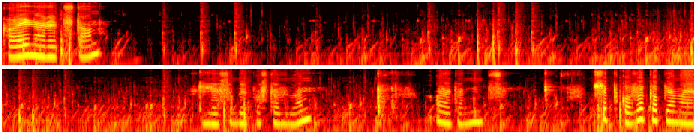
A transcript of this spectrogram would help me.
Kolejny redstone. Ile sobie postawiłem. Ale to nic. Szybko wykopiamy.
